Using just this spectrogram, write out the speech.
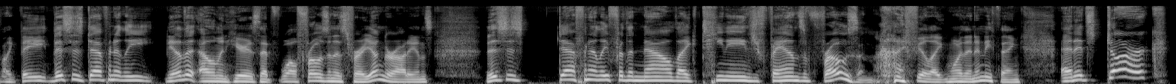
like they this is definitely the other element here is that while Frozen is for a younger audience, this is definitely for the now like teenage fans of Frozen. I feel like more than anything, and it's dark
